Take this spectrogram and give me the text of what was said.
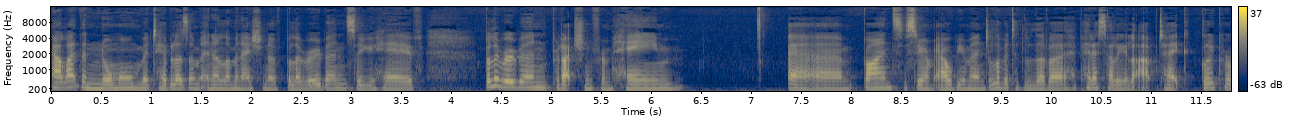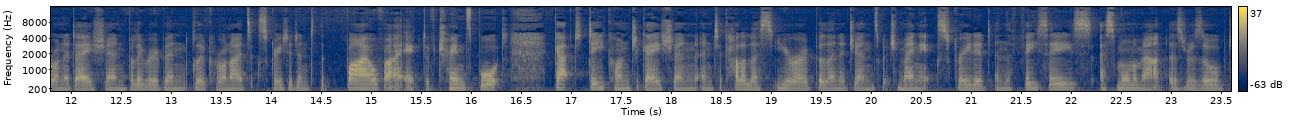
outline the normal metabolism and elimination of bilirubin. So you have bilirubin production from heme, um, binds to serum albumin, delivered to the liver, hepatocellular uptake, glucuronidation, bilirubin glucuronides excreted into the bile via active transport, gut deconjugation into colourless urobilinogens, which are mainly excreted in the feces. A small amount is resorbed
